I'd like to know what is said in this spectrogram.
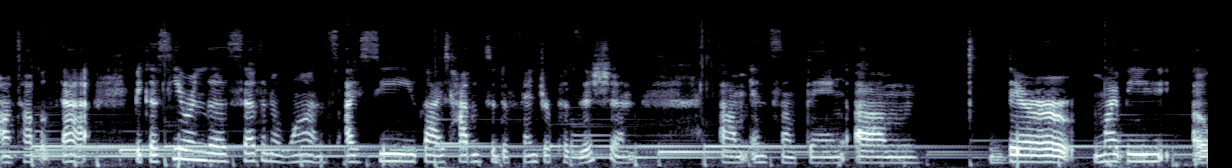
on top of that. Because here in the Seven of Wands, I see you guys having to defend your position um, in something. Um, there might be a,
